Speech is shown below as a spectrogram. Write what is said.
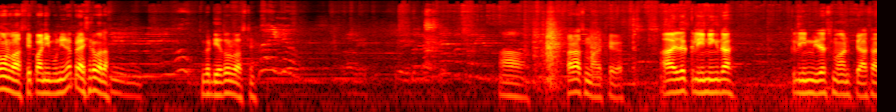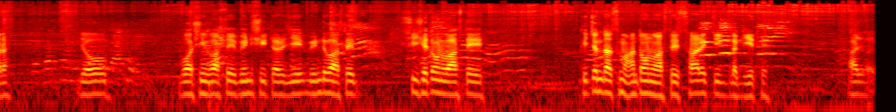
ਧੋਣ ਵਾਸਤੇ ਪਾਣੀ ਪੂਣੀ ਨਾ ਪ੍ਰੈਸ਼ਰ ਵਾਲਾ। ਗੱਡੀਆਂ ਧੋਣ ਵਾਸਤੇ। ਆ ਸਾਰਾ ਸਮਾਨ ਇੱਥੇ ਹੈਗਾ। ਆ ਇਹਦਾ ਕਲੀਨਿੰਗ ਦਾ ਕਲੀਨਿੰਗ ਦਾ ਸਮਾਨ ਪਿਆ ਸਾਰਾ। ਜੋ ਵਾਸ਼ਿੰਗ ਵਾਸਤੇ ਵਿੰਡ ਸ਼ੀਟਰ ਜੀ ਵਿੰਡ ਵਾਸਤੇ, ਸ਼ੀਸ਼ੇ ਧੋਣ ਵਾਸਤੇ ਕਿਚਨ ਦਾ ਸਮਾਨ ਧੋਣ ਵਾਸਤੇ, ਸਾਰੇ ਚੀਜ਼ ਲੱਗੀ ਇੱਥੇ। ਆ ਜਾਓ।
